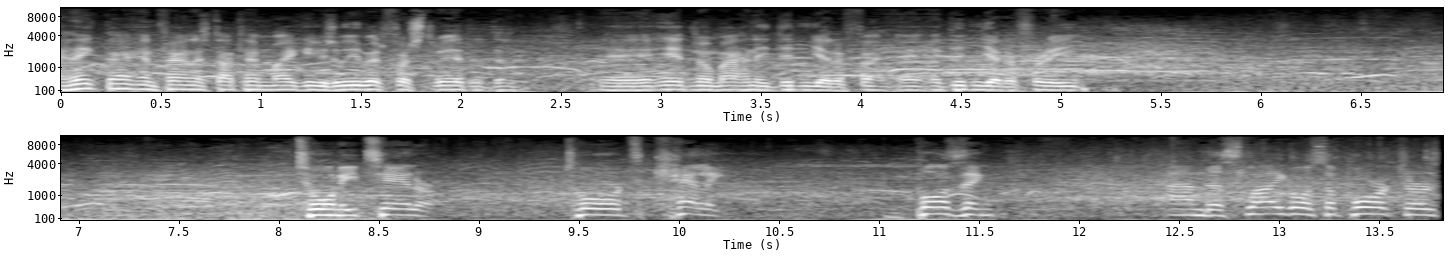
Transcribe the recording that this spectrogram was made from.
I think that, in fairness, that time Mikey was a wee bit frustrated that uh, Aidan O'Mahony didn't get a uh, didn't get a free. Tony Taylor towards Kelly, buzzing, and the Sligo supporters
